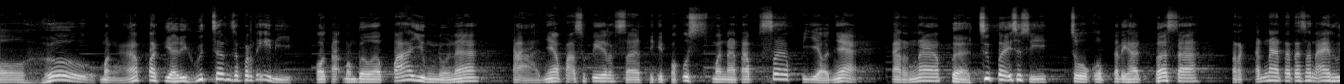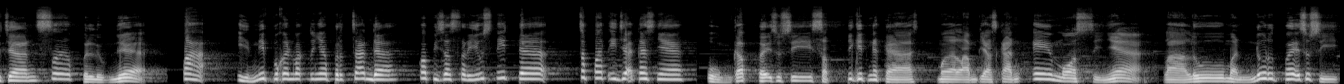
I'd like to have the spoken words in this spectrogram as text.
Oh, mengapa di hari hujan seperti ini kau tak membawa payung Nona? Tanya Pak Supir sedikit fokus menatap spionnya. Karena baju Baik Susi cukup terlihat basah terkena tetesan air hujan sebelumnya. Pak, ini bukan waktunya bercanda. Kok bisa serius tidak? Cepat injak gasnya. Ungkap Baik Susi sedikit ngegas melampiaskan emosinya. Lalu menurut Baik Susi,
